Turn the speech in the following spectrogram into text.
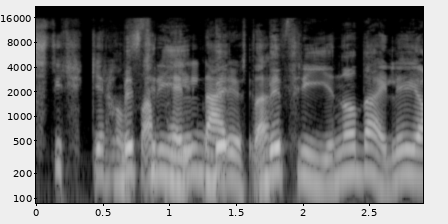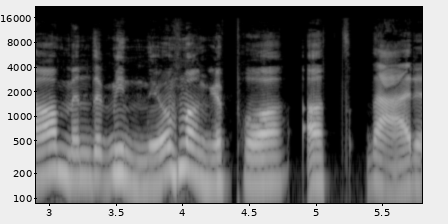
styrker hans Befri- appell der be- ute. Befriende og deilig, ja, men det minner jo mange på at det er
